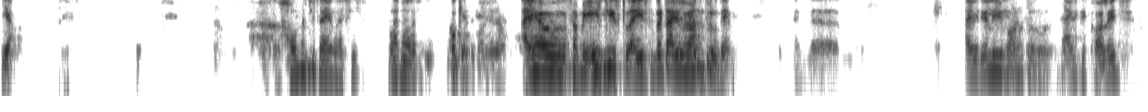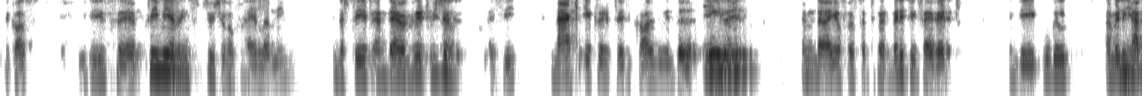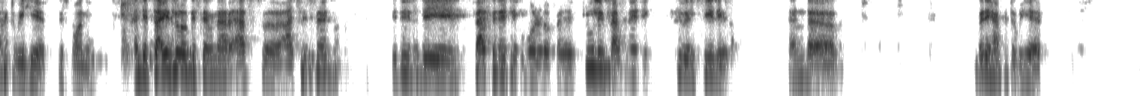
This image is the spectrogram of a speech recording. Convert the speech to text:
Yeah. Uh, How much time it? One hour. Okay. I have some eighty slides, but I'll run through them. And uh, I really want to thank the college because it is a premier institution of higher learning in the state and they have a great vision, I see. NAAC accredited college with the A grade and IFS certified. Many things I read in the Google. I'm very happy to be here this morning. And the title of the seminar, as uh, Ashish said, it is the fascinating world of uh, truly fascinating. You will see this, and uh, very happy to be here.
